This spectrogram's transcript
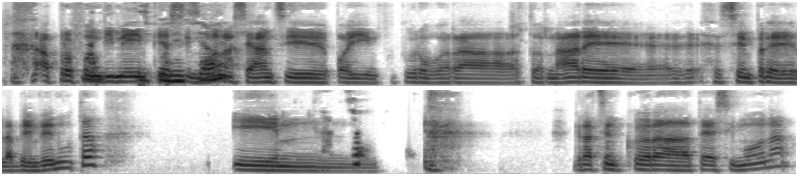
approfondimenti a Simona, se anzi poi in futuro vorrà tornare, è sempre la benvenuta. E, Grazie. mm, grazie ancora a te, Simona.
